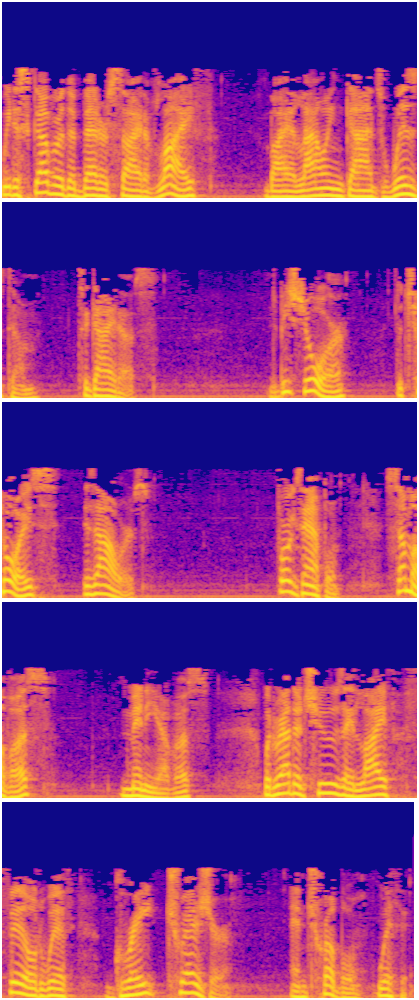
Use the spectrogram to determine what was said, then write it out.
We discover the better side of life by allowing God's wisdom to guide us. To be sure, the choice is ours. For example, some of us, many of us, would rather choose a life filled with great treasure and trouble with it.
